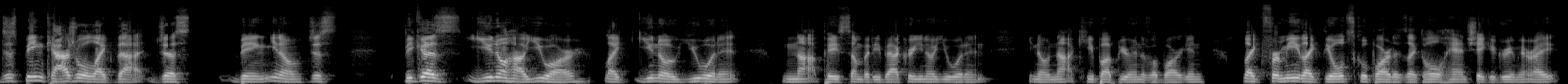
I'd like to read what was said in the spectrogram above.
just being casual like that, just being you know just because you know how you are, like you know you wouldn't not pay somebody back, or you know you wouldn't you know not keep up your end of a bargain. Like for me, like the old school part is like the whole handshake agreement, right?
